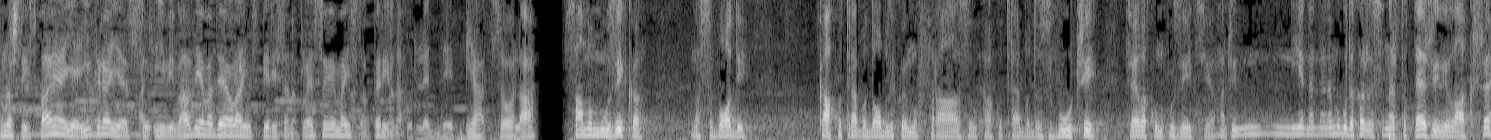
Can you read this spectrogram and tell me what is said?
Ono što ih spaja je igra jer su i Vivaldijeva dela inspirisana plesovima iz tog perioda. sama muzika nas vodi kako treba da oblikujemo frazu, kako treba da zvuči cela kompozicija. Znači, nije, ne, ne mogu da kažem da se nešto teže ili lakše,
